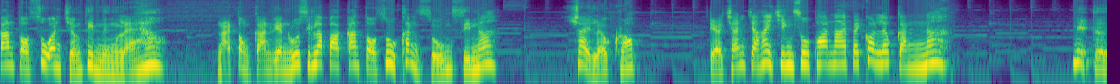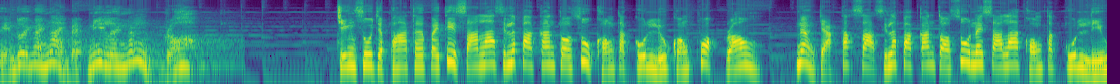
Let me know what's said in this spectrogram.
การต่อสู้อันเฉิงที่หนึ่งแล้ว นายต้องการเรียนรู้ศิลปะการต่อสู้ขั้นสูงสินะ ใช่แล้วครับ เดี๋ยวฉันจะให้ชิงซูพานายไปก็แล้วกันนะ นี่เธอเห็นด้วยง่าย ๆ แบบนี้เลยงั้นเหรอ ชิงซูจะพาเธอไปที่ศาลาศิลปะการต่อสู้ของตระกูลหลิวของพวกเรา เนื่องจากทักษะศิลปะการต่อสู้ในศาลาของตระกูลหลิว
